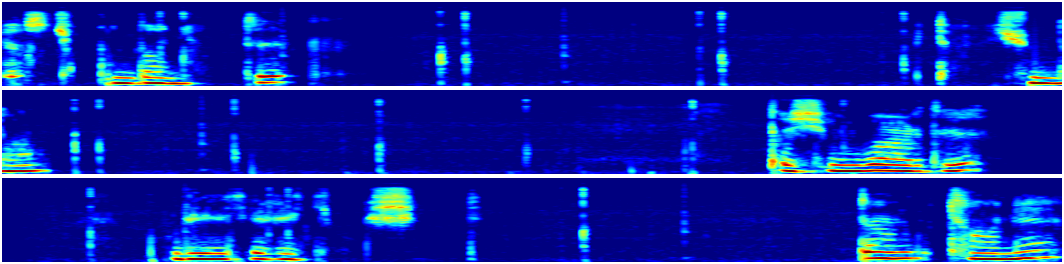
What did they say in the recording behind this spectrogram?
Birazcık bundan yaptık. Şundan. Taşım vardı. Buraya gerek yok şimdi. Buradan bir tane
